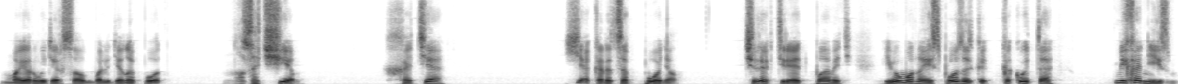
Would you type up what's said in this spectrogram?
Майор вытер с ледяной пот. Но зачем? Хотя... Я, кажется, понял. Человек теряет память, его можно использовать как какой-то механизм.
